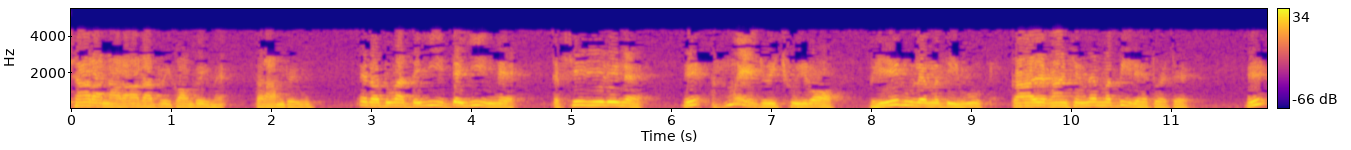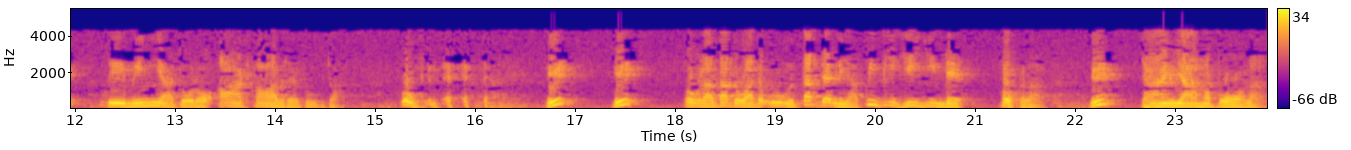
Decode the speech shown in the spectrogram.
ဖြားရနာရတာတွေ့ကောင်းတွေ့မယ်သရာမတွေ့ဘူးအဲ့တော့သူကတကြီးတကြီးနဲ့တဖြည်းဖြည်းလေးနဲ့ဟင်အမှဲ့ကြွေချွေတော့ဘေးလူလည်းမသိဘူးကာယကံရှင်လည်းမသိတဲ့အတွက်တဲ့ဟင်တေမင်းကြီးကတော်တော်အားထားတယ်သူကြောင့်ဟုတ်တယ်ဟင်ဟင် ဟုတ်လားတတ္တဝါတူကိုတတ်တဲ့နေရာပြပြကြီးကြီးနဲ့ဟုတ်ကလားဟင်ဒဏ်ရာမပေါ်လား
